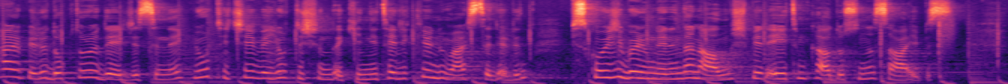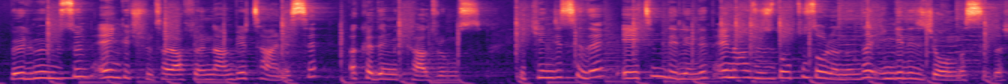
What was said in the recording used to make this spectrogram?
her biri doktora derecesini yurt içi ve yurt dışındaki nitelikli üniversitelerin psikoloji bölümlerinden almış bir eğitim kadrosuna sahibiz. Bölümümüzün en güçlü taraflarından bir tanesi akademik kadromuz. İkincisi de eğitim dilinin en az %30 oranında İngilizce olmasıdır.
